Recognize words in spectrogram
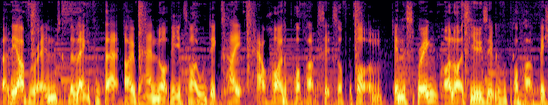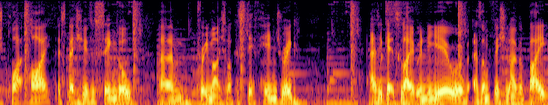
At the other end, the length of that overhand knot that you tie will dictate how high the pop-up sits off the bottom. In the spring, I like to use it with a pop-up fish quite high, especially as a single, um, pretty much like a stiff hinge rig. As it gets later in the year or as I'm fishing over bait,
